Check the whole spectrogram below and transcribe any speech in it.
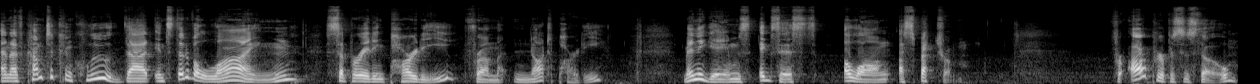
And I've come to conclude that instead of a line separating party from not party, many games exist along a spectrum. For our purposes, though,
